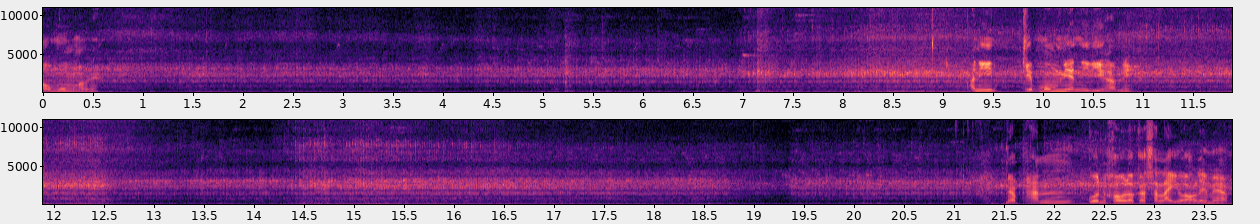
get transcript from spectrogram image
เขามุมครับเนี่ยอันนี้เก็บมุมเนียนนี่ดีครับนี่แบบพันก้นเขาแล้วก็สไลด์ออกเลยไหมครับ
